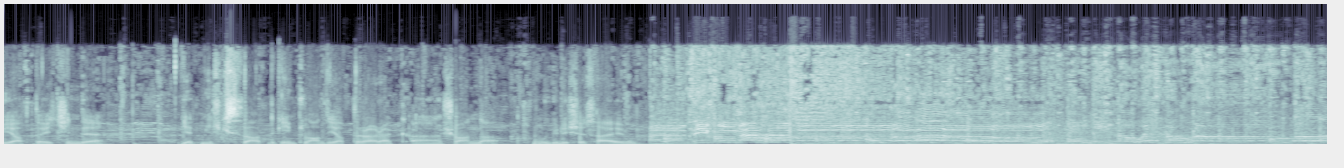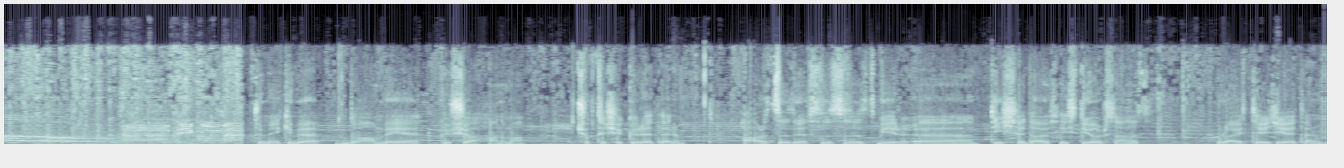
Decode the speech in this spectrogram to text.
Bir hafta içinde 72 saatlik implant yaptırarak e, şu anda bu gülüşe sahibim. Tüm ekibe, Doğan Bey'e, Gülşah Hanım'a çok teşekkür ederim. Artı ve sızsız bir e, diş tedavisi istiyorsanız burayı tercih ederim.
